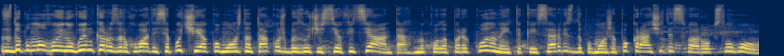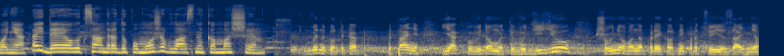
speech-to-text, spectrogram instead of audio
За допомогою новинки розрахуватися по чеку можна також без участі офіціанта. Микола переконаний, такий сервіс допоможе покращити сферу обслуговування. А ідея Олександра допоможе власникам машин. Виникла таке питання, як повідомити водію, що в нього, наприклад, не працює задня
